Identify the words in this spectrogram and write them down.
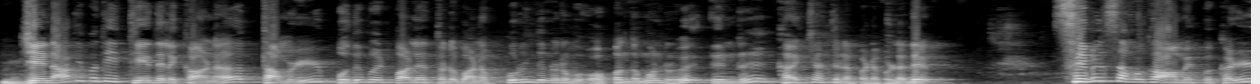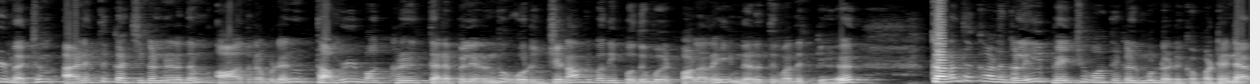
ஜனாதிபதி தேர்தலுக்கான தமிழ் பொது வேட்பாளர் தொடர்பான புரிந்துணர்வு ஒப்பந்தம் ஒன்று இன்று கைச்சாத்திடப்படவுள்ளது. சிவில் சமூக அமைப்புகள் மற்றும் அனைத்து கட்சிகளினதும் ஆதரவுடன் தமிழ் மக்கள் தரப்பிலிருந்து ஒரு ஜனாதிபதி பொது வேட்பாளரை நிறுத்துவதற்கு கடந்த காலங்களில் பேச்சுவார்த்தைகள் முன்னெடுக்கப்பட்டன.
